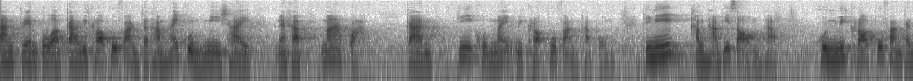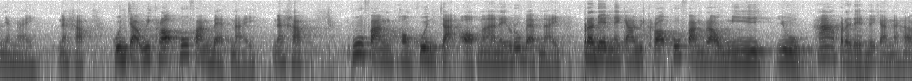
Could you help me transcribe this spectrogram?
การเตรียมตัวการวิเคราะห์ผู้ฟังจะทำให้คุณมีชัยนะครับมากกว่าการที่คุณไม่วิเคราะห์ผู้ฟังครับผม ทีนี้คำถามที่สองครับคุณวิเคราะห์ผู้ฟังกันยังไงนะครับ คุณจะวิเคราะห์ผู้ฟังแบบไหนนะครับ ผู้ฟังของคุณจะออกมาในรูปแบบไหน ประเด็นในการวิเคราะห์ผู้ฟังเรามีอยู่ 5 ประเด็นด้วยกันนะครับ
